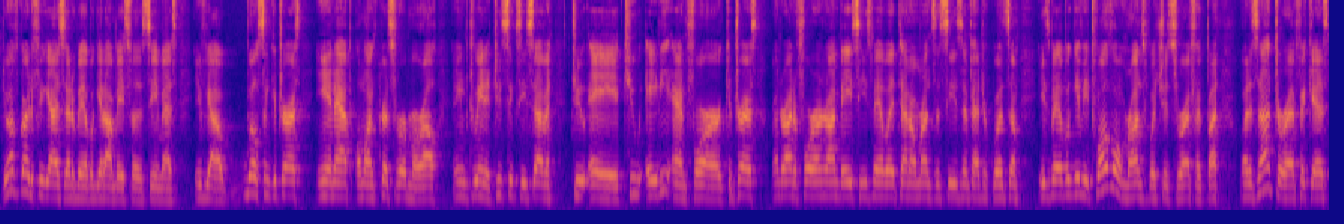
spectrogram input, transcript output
Do have quite a few guys that will be able to get on base for the team, as you've got Willson Contreras, Ian Happ, along with Christopher Morel, in between a 267 to a 280, and for Contreras, right around a 400 on base. He's been able to hit 10 home runs this season. Patrick Wisdom, he's been able to give you 12 home runs, which is terrific. But what is not terrific is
